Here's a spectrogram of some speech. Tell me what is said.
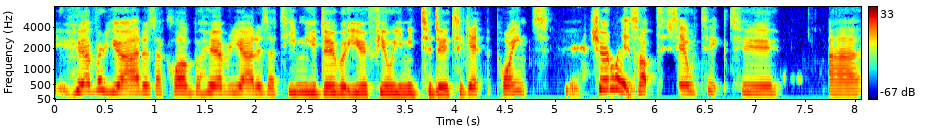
whoever you are as a club, whoever you are as a team, you do what you feel you need to do to get the points. Surely it's up to Celtic to uh,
